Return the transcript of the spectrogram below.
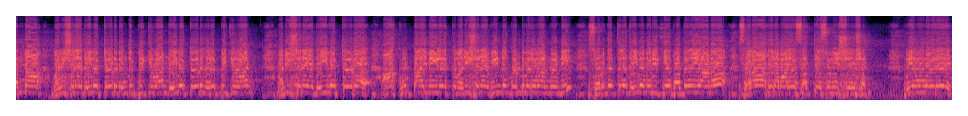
എന്ന മനുഷ്യനെ ദൈവത്തോട് ബന്ധിപ്പിക്കുവാൻ ദൈവത്തോട് നിരപ്പിക്കുവാൻ മനുഷ്യനെ ദൈവത്തോട് ആ കൂട്ടായ്മയിലേക്ക് മനുഷ്യനെ വീണ്ടും കൊണ്ടുവരുവാൻ വേണ്ടി സ്വർഗത്തിലെ ദൈവമൊരുക്കിയ പദ്ധതിയാണ് സനാതനമായ സത്യസുവിശേഷം. പ്രിയമുള്ളവരെ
